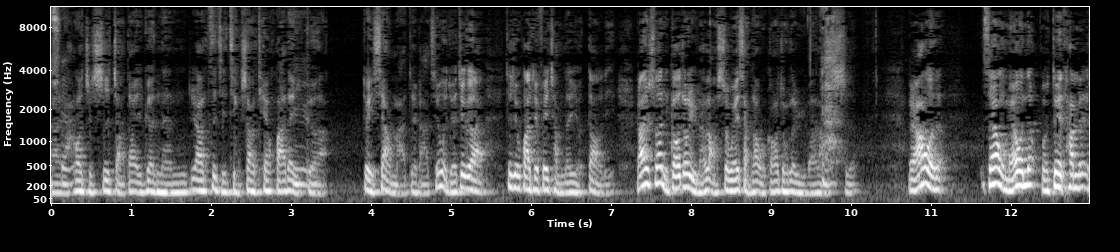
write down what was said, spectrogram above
了，然后只是找到一个能让自己锦上添花的一个。对象嘛，对吧？其实我觉得这个这句话就非常的有道理。然后说你高中语文老师，我也想到我高中的语文老师。然后我虽然我没有那我对他们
